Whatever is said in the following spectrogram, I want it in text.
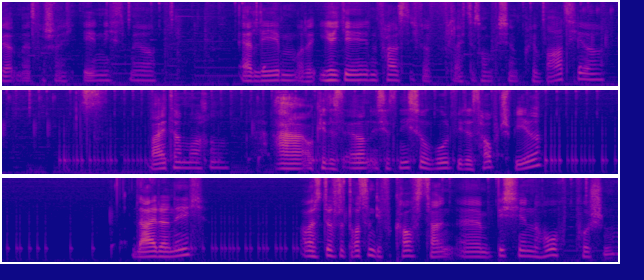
werden wir jetzt wahrscheinlich eh nichts mehr erleben. Oder ihr jedenfalls. Ich werde vielleicht das noch ein bisschen privat hier weitermachen. Ah, okay, das Addon ist jetzt nicht so gut wie das Hauptspiel. Leider nicht. Aber es dürfte trotzdem die Verkaufszahlen äh, ein bisschen hoch pushen.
